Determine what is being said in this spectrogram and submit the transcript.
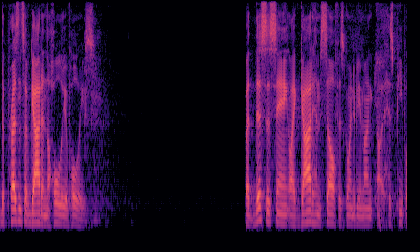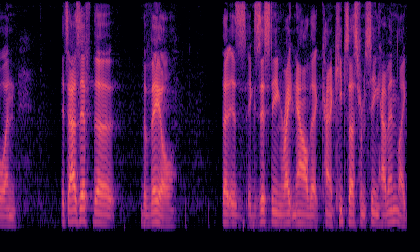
the presence of God in the Holy of Holies. But this is saying, like, God Himself is going to be among uh, His people. And it's as if the, the veil that is existing right now that kind of keeps us from seeing heaven, like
